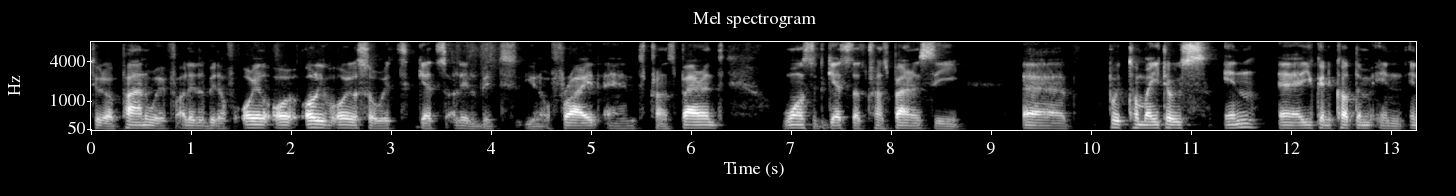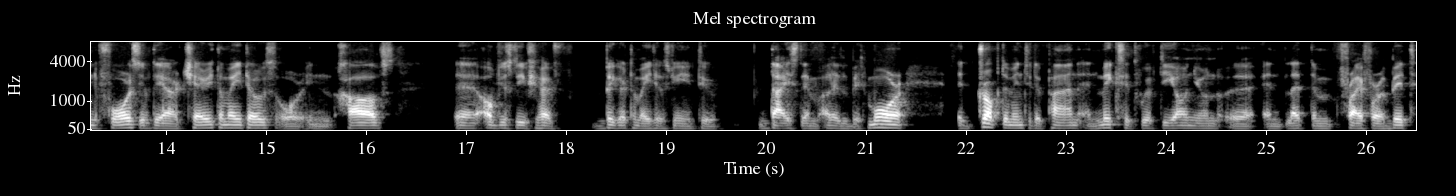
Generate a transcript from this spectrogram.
to the pan with a little bit of oil or olive oil so it gets a little bit you know fried and transparent. Once it gets that transparency uh, put tomatoes in. Uh, you can cut them in in fours if they are cherry tomatoes or in halves. Uh, obviously if you have bigger tomatoes you need to dice them a little bit more drop them into the pan and mix it with the onion uh, and let them fry for a bit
